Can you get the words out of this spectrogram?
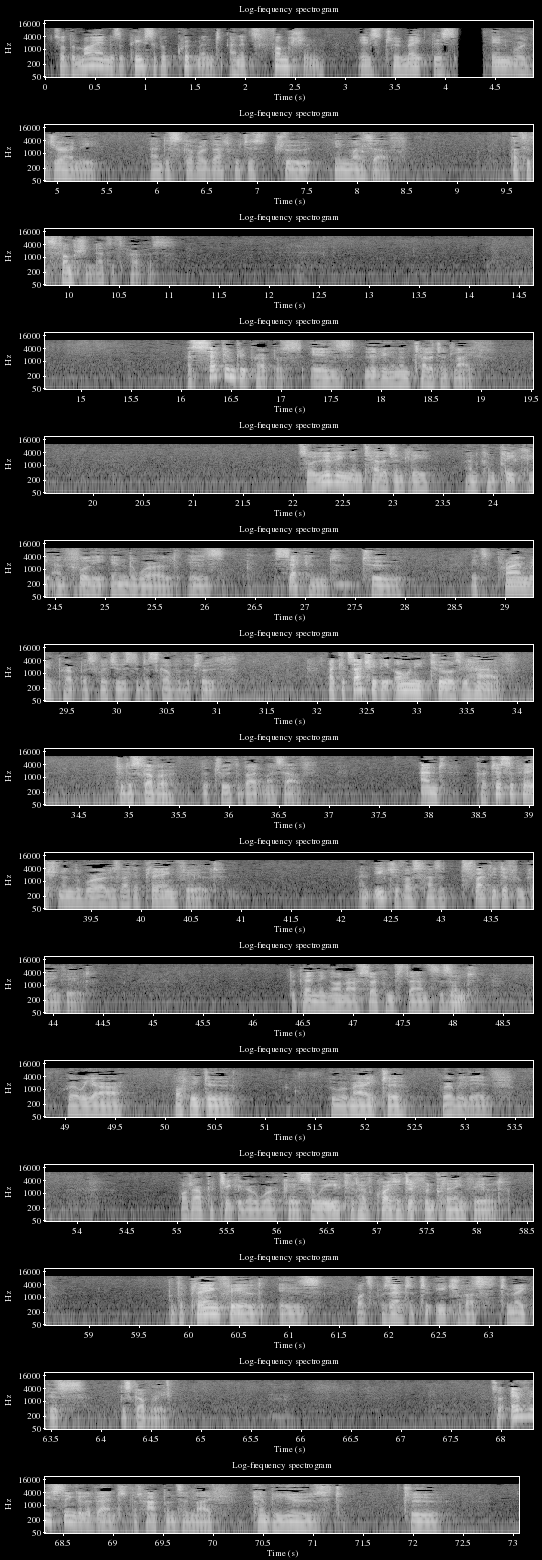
So the mind is a piece of equipment, and its function is to make this inward journey and discover that which is true in myself. That's its function, that's its purpose. A secondary purpose is living an intelligent life. So living intelligently and completely and fully in the world is second to its primary purpose, which is to discover the truth. Like it's actually the only tools we have to discover the truth about myself. And participation in the world is like a playing field. And each of us has a slightly different playing field, depending on our circumstances and where we are, what we do, who we're married to, where we live, what our particular work is. So we each would have quite a different playing field. But the playing field is what's presented to each of us to make this discovery. So every single event that happens in life can be used to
